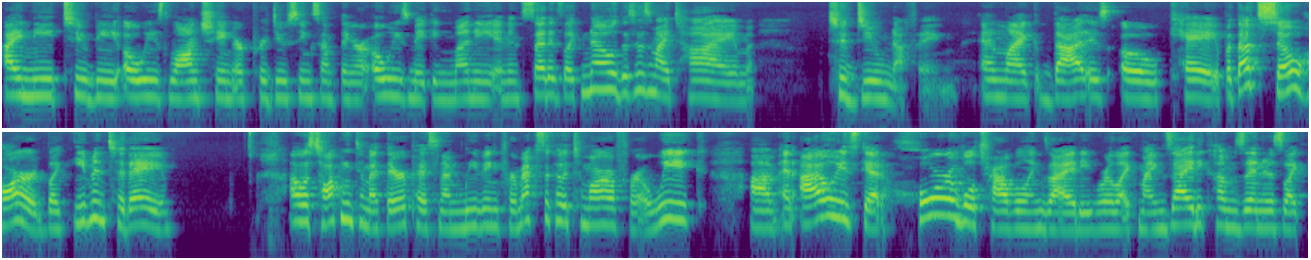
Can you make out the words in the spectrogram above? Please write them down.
I need to be always launching or producing something or always making money? And instead, it's like, no, this is my time to do nothing. And like, that is okay. But that's so hard. Like, even today, I was talking to my therapist and I'm leaving for Mexico tomorrow for a week. Um, and I always get horrible travel anxiety where like my anxiety comes in is like,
